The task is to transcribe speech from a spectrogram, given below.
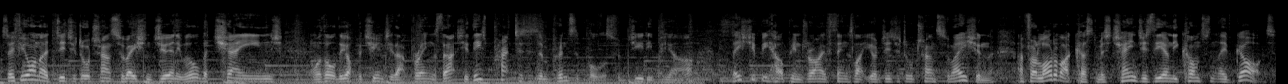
So if you're on a digital transformation journey with all the change and with all the opportunity that brings, that actually these practices and principles from GDPR, they should be helping drive things like your digital transformation. And for a lot of our customers, change is the only constant they've got.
